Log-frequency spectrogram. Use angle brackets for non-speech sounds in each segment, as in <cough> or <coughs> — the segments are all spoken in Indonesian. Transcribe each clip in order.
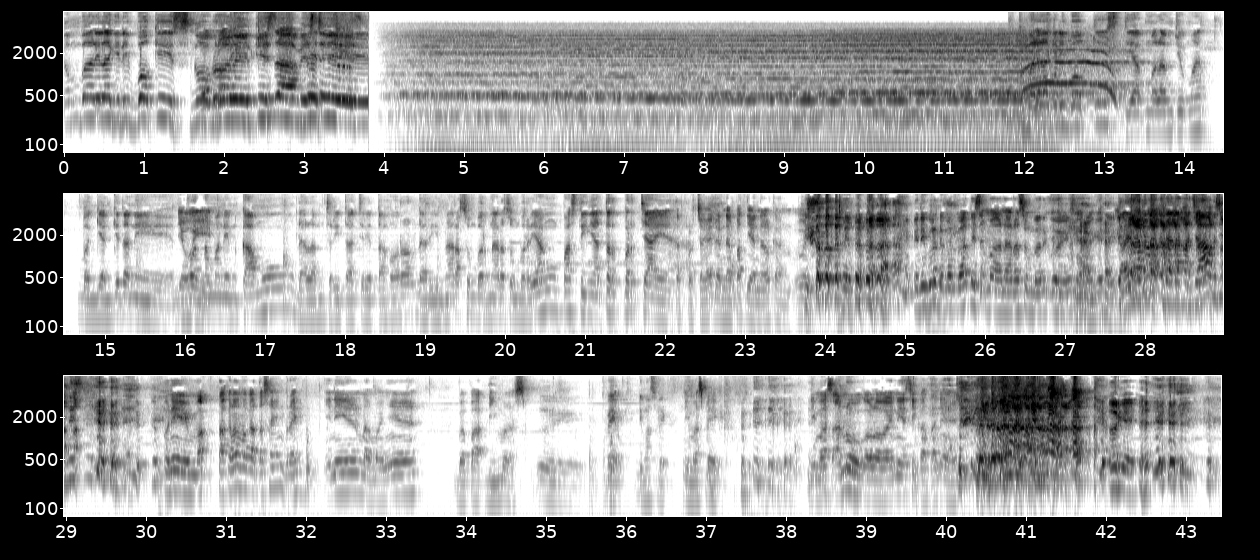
Kembali lagi di Bokis ngobrolin kisah mistis. Bagian kita nih Yoi. buat nemenin kamu dalam cerita-cerita horor dari narasumber-narasumber yang pastinya terpercaya. terpercaya dan dapat diandalkan. <laughs> Ini gue demen banget nih sama narasumber gue. Kayaknya kita kedatangan siapa sih nis? Oh, <laughs> ini mak tak kenal maka kata sayang Bray. Ini namanya Bapak Dimas. Bek, Dimas Bek. Dimas Bek. <laughs> Dimas Anu kalau ini singkatannya ya. <laughs> Oke.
